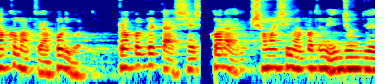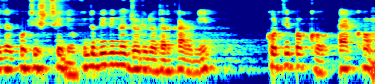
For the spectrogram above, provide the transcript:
লক্ষ্যমাত্রা পরিবর্তন। প্রকল্পের কাজ শেষ করার সময়সীমা প্রথমে জুন দুই হাজার পঁচিশ ছিল, কিন্তু বিভিন্ন জটিলতার কারণে কর্তৃপক্ষ এখন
